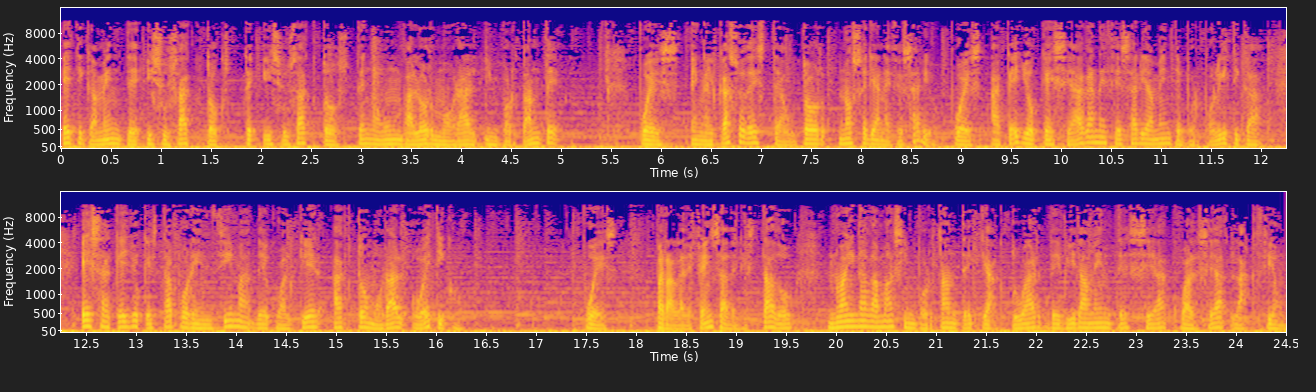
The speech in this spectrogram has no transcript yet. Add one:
éticamente y sus actos, y sus actos tengan un valor moral importante? Pues en el caso de este autor no sería necesario, pues aquello que se haga necesariamente por política es aquello que está por encima de cualquier acto moral o ético. Pues, para la defensa del Estado no hay nada más importante que actuar debidamente sea cual sea la acción.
